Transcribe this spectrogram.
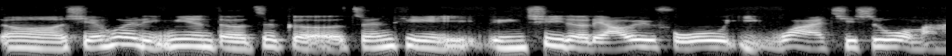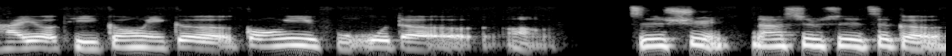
呃协会里面的这个整体灵气的疗愈服务以外，其实我们还有提供一个公益服务的呃资讯。那是不是这个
